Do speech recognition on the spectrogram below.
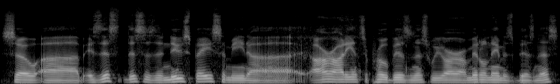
So uh, is this this is a new space? I mean, uh, our audience are pro business. We are our middle name is business.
